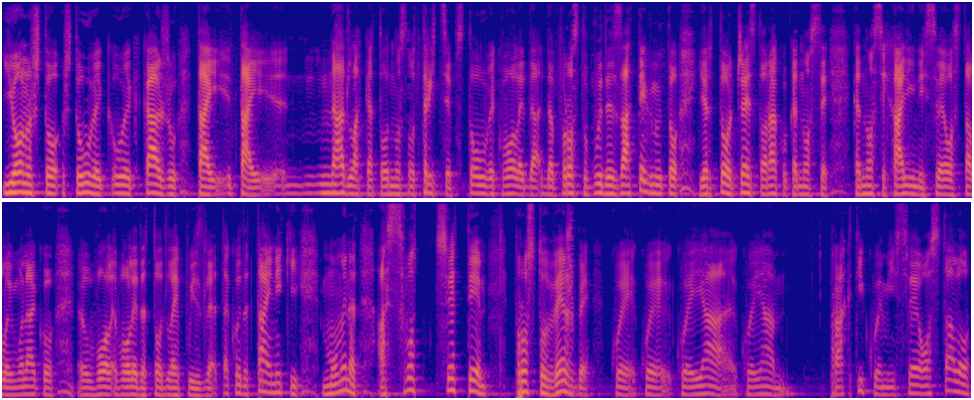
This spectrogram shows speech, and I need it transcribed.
i ono što, što uvek, uvek kažu, taj, taj nadlakat, odnosno triceps, to uvek vole da, da prosto bude zategnuto, jer to često onako kad nose, kad nose haljine i sve ostalo im onako vole, vole da to lepo izgleda. Tako da taj neki moment, a svo, sve te prosto vežbe koje, koje, koje, ja, koje ja praktikujem i sve ostalo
